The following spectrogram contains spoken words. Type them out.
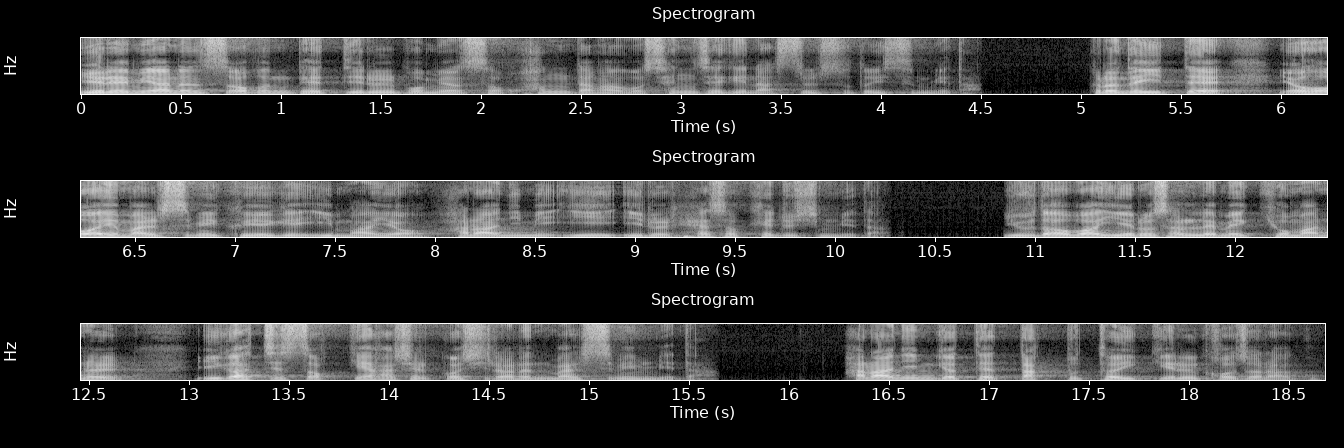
예레미야는 썩은 뱃띠를 보면서 황당하고 생색이 났을 수도 있습니다. 그런데 이때 여호와의 말씀이 그에게 임하여 하나님이 이 일을 해석해 주십니다. 유다와 예루살렘의 교만을 이같이 썩게 하실 것이라는 말씀입니다. 하나님 곁에 딱 붙어 있기를 거절하고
